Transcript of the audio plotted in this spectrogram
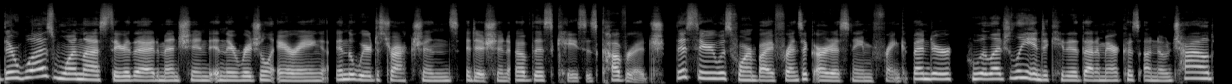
There was one last theory that I had mentioned in the original airing in the Weird Distractions edition of this case's coverage. This theory was formed by a forensic artist named Frank Bender, who allegedly indicated that America's unknown child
